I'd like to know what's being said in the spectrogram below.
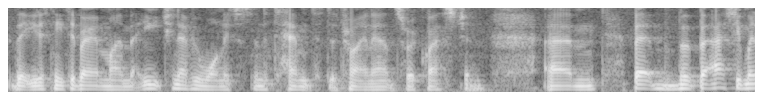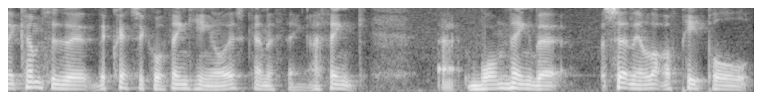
that you just need to bear in mind that each and every one is just an attempt to try and answer a question. Um, but, but but actually, when it comes to the the critical thinking or this kind of thing, I think uh, one thing that certainly a lot of people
